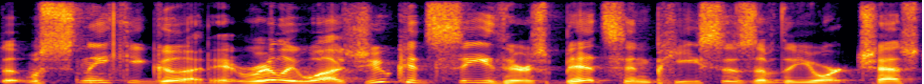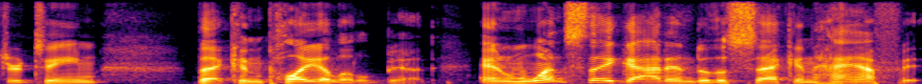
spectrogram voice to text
that was sneaky good. It really was. You could see there's bits and pieces of the York Chester team that can play a little bit. And once they got into the second half, it,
